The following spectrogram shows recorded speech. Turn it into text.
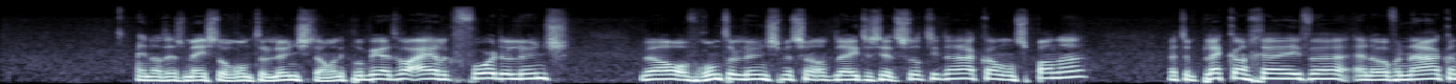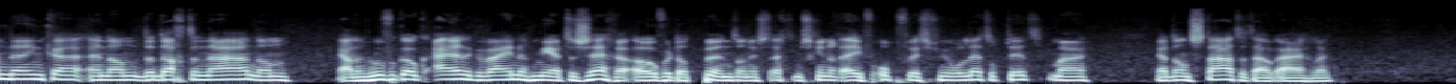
En dat is meestal rond de lunch dan. Want ik probeer het wel eigenlijk voor de lunch, wel of rond de lunch met zo'n atleet te zitten. Zodat hij daarna kan ontspannen, het een plek kan geven en erover na kan denken. En dan de dag daarna, dan, ja, dan hoef ik ook eigenlijk weinig meer te zeggen over dat punt. Dan is het echt misschien nog even opfrissen van, joh, let op dit. Maar ja, dan staat het ook eigenlijk.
